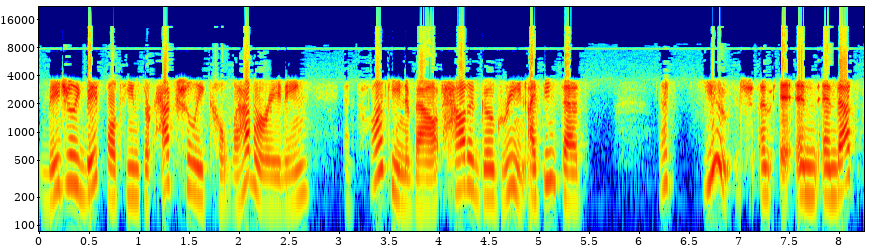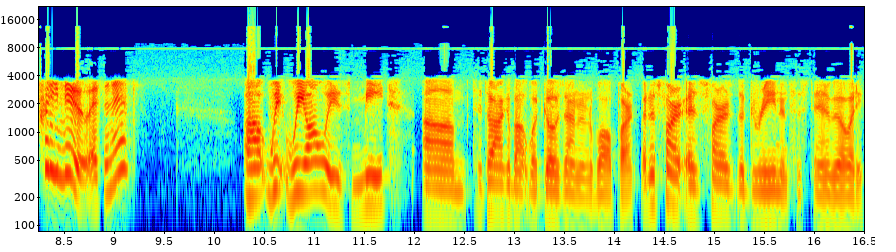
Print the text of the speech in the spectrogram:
Major League Baseball teams are actually collaborating and talking about how to go green. I think that's that's huge, and and, and that's pretty new, isn't it? Uh, we we always meet um, to talk about what goes on in the ballpark, but as far as far as the green and sustainability,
